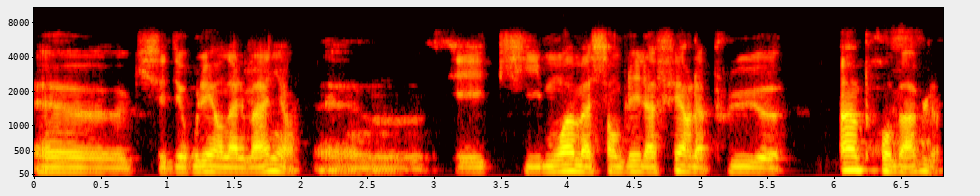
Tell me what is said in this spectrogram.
Euh, qui s'est déroulée en Allemagne euh, et qui, moi, m'a semblé l'affaire la plus euh, improbable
